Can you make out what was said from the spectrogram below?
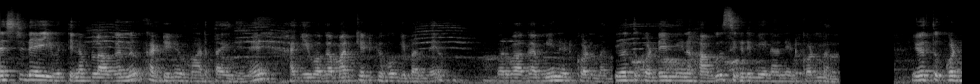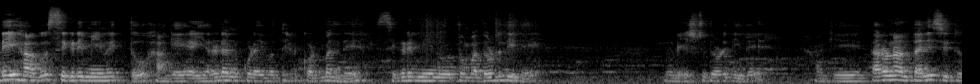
ನೆಕ್ಸ್ಟ್ ಡೇ ಇವತ್ತಿನ ಬ್ಲಾಗನ್ನು ಕಂಟಿನ್ಯೂ ಮಾಡ್ತಾ ಇದ್ದೀನಿ. ಹಾಗೆ ಇವಾಗ ಮಾರ್ಕೆಟ್ಗೆ ಹೋಗಿ ಬಂದೆ. ಬರುವಾಗ ಮೀನು ಇಟ್ಕೊಂಡು ಬಂದೆ. ಇವತ್ತು ಕೊಡ್ಡೆ ಮೀನು ಹಾಗೂ ಸಿಗಡಿ ಮೀನನ್ನು ಇಟ್ಕೊಂಡು ಬಂದೆ. ಇವತ್ತು ಕೊಡ್ಡೆ ಹಾಗೂ ಸಿಗಡಿ ಮೀನು ಇತ್ತು. ಹಾಗೆ ಎರಡನ್ನು ಕೂಡ ಇವತ್ತು ಹಿಡ್ಕೊಂಡು ಬಂದೆ. ಸಿಗಡಿ ಮೀನು ತುಂಬ ದೊಡ್ಡದಿದೆ. ನೋಡಿ ಎಷ್ಟು ದೊಡ್ಡದಿದೆ. ಹಾಗೆ ತರುಣ ಅಂತ ಅನಿಸಿತು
